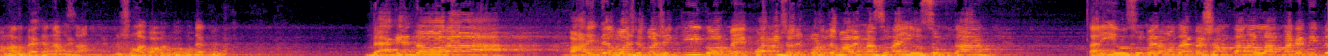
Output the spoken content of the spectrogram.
আপনারা দেখেন আমি জানি। সময় পাবেন কখন দেখবেন দেখেন তো ওরা বাড়িতে বসে বসে কি করবে? কোরআন শরীফ পড়তে পারেন না শোনা ইউসুফটা? তাহলে ইউসুফের মতো একটা সন্তান আল্লাহ আপনাকে দিত।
